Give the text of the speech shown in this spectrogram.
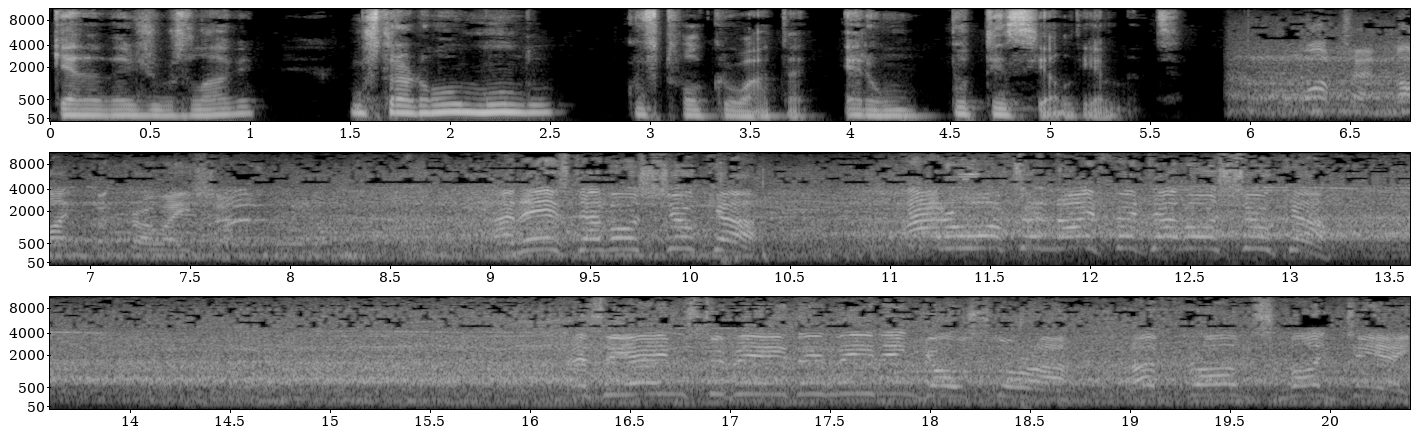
queda da Jugoslávia, mostraram ao mundo que o futebol croata era um potencial diamante. What a night for Croatia. And here's Shuka. And what a night for Davor Shuka. As he aims to be the leading goal scorer of France 98.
